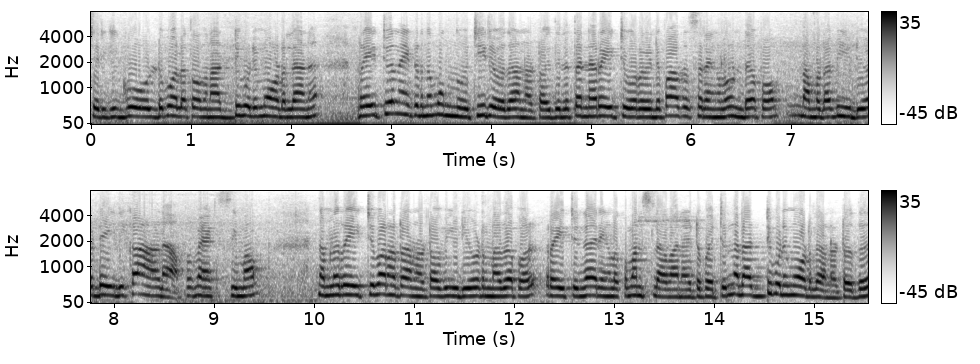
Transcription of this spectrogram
ശരിക്കും ഗോൾഡ് പോലെ തോന്നുന്ന അടിപൊളി മോഡലാണ് റേറ്റ് വന്നേക്കുന്നത് മുന്നൂറ്റി ഇരുപതാണ് കേട്ടോ ഇതിൽ തന്നെ റേറ്റ് കുറവിന്റെ പാദസരങ്ങളും ഉണ്ട്. അപ്പോൾ നമ്മുടെ വീഡിയോ ഡെയിലി കാണുക. അപ്പോൾ മാക്സിമം നമ്മൾ റേറ്റ് പറഞ്ഞിട്ടാണ് കേട്ടോ വീഡിയോ ഇടുന്നത്. അപ്പോൾ റേറ്റും കാര്യങ്ങളൊക്കെ മനസ്സിലാവാനായിട്ട് പറ്റും. നല്ല അടിപൊളി മോഡലാണ് കേട്ടോ ഇത്.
